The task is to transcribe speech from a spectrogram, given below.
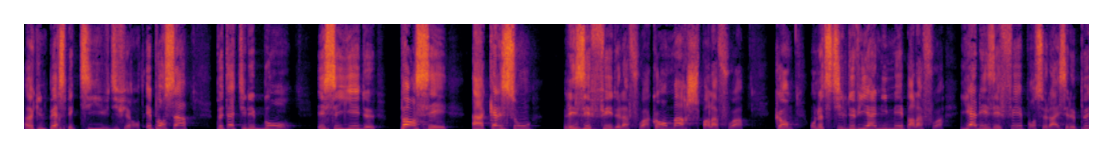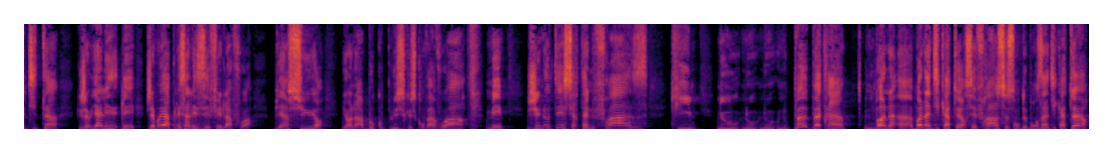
avec une perspective différente. Et pour ça, peut-être il est bon essayer de penser à quels sont les effets de la foi. Quand on marche par la foi, quand notre style de vie est animé par la foi, il y a des effets pour cela. Et c'est le petit 1. J'aimerais appeler ça les effets de la foi. Bien sûr, il y en a beaucoup plus que ce qu'on va voir, mais j'ai noté certaines phrases qui nous, être un, bon indicateur. Ces phrases, ce sont de bons indicateurs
